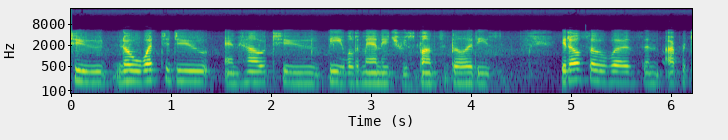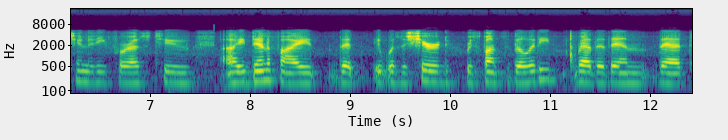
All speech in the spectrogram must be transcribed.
to know what to do and how to be able to manage responsibilities. It also was an opportunity for us to identify that it was a shared responsibility rather than that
